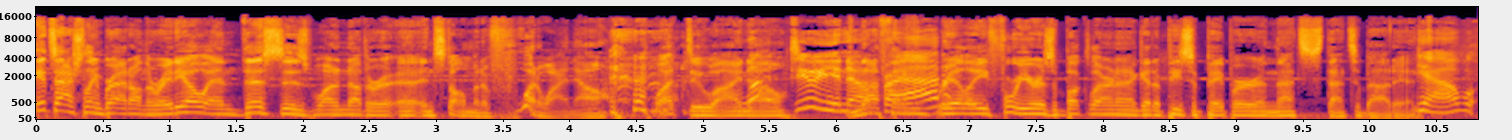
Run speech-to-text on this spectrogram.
It's Ashley and Brad on the radio, and this is one another uh, installment of What Do I Know? What do I know? do you know, Nothing Brad? really. Four years of book learning, I get a piece of paper, and that's that's about it. Yeah. well,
